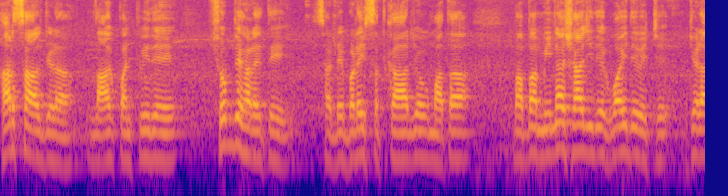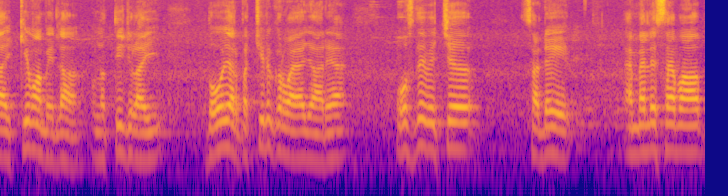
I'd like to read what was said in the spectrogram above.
ਹਰ ਸਾਲ ਜਿਹੜਾ ਨਾਗ ਪੰਚਮੀ ਦੇ ਸ਼ੁਭ ਦਿਹਾੜੇ ਤੇ ਸਾਡੇ ਬੜੇ ਸਤਿਕਾਰਯੋਗ ਮਾਤਾ ਬਾਬਾ ਮੀਨਾ ਸ਼ਾਹ ਜੀ ਦੀ ਅਗਵਾਈ ਦੇ ਵਿੱਚ ਜਿਹੜਾ 21ਵਾਂ ਮੇਲਾ 29 ਜੁਲਾਈ 2025 ਨੂੰ ਕਰਵਾਇਆ ਜਾ ਰਿਹਾ। ਉਸ ਦੇ ਵਿੱਚ ਸਾਡੇ ਐਮਐਲਏ ਸਾਹਿਬਾ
